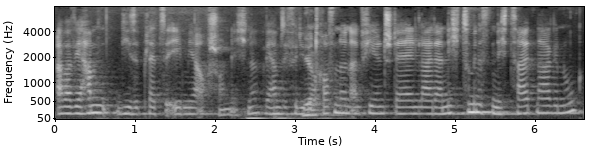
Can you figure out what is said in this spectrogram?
Aber wir haben diese Plätze eben ja auch schon nicht. Ne? Wir haben sie für die ja. Betroffenen an vielen Stellen leider nicht, zumindest nicht zeitnah genug.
